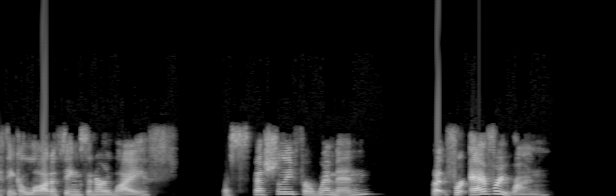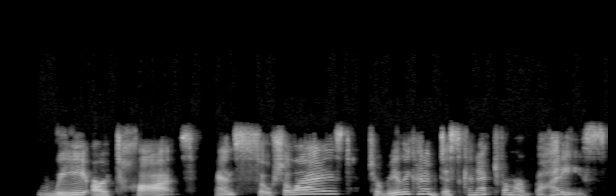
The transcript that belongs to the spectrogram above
think a lot of things in our life, especially for women, but for everyone, we are taught and socialized to really kind of disconnect from our bodies.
